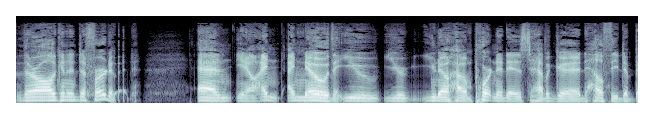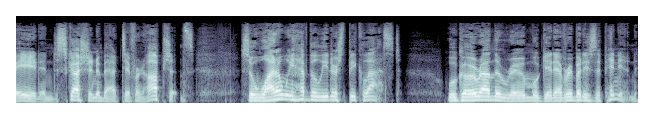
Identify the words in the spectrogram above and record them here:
they're all going to defer to it. And you know, I I know that you you you know how important it is to have a good, healthy debate and discussion about different options. So why don't we have the leader speak last? We'll go around the room, we'll get everybody's opinion,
